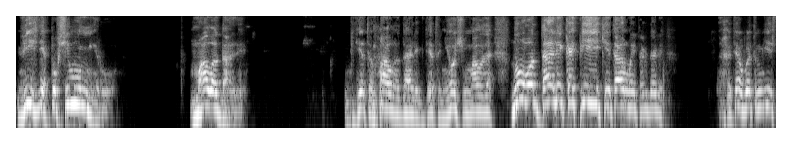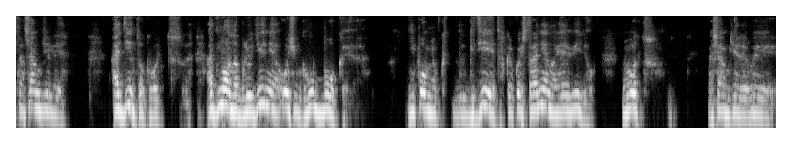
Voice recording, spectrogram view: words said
везде, по всему миру. Мало дали где-то мало дали, где-то не очень мало дали. Ну вот дали копейки там и так далее. Хотя в этом есть на самом деле один только вот одно наблюдение очень глубокое. Не помню, где это, в какой стране, но я видел. Ну вот, на самом деле, вы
